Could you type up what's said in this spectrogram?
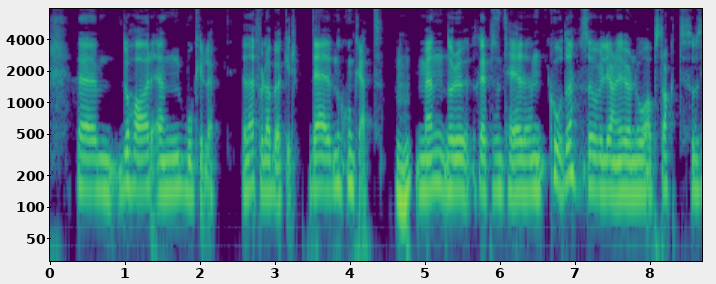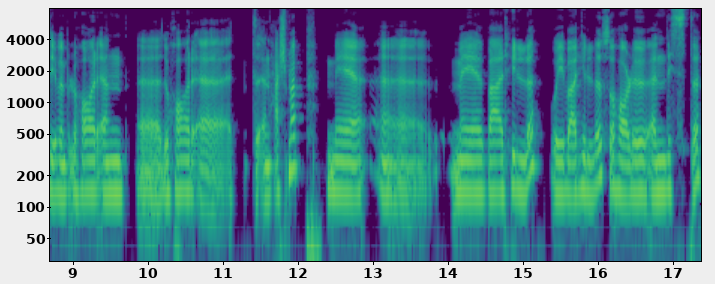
du har en bokhylle. Den er full av bøker. Det er noe konkret. Mhm. Men når du skal representere den kode, så vil du gjerne gjøre noe abstrakt. Så du sier eksempel du har en, eh, du har eh, et, en hashmap med, eh, med hver hylle, og i hver hylle så har du en liste,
